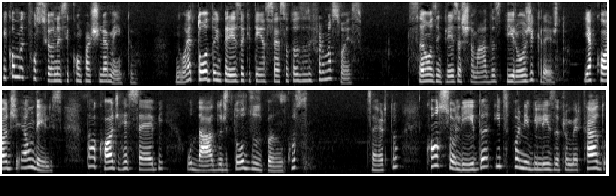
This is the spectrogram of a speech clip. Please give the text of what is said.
E como é que funciona esse compartilhamento? Não é toda empresa que tem acesso a todas as informações. São as empresas chamadas birôs de crédito. E a COD é um deles. Então a COD recebe o dado de todos os bancos, certo? Consolida e disponibiliza para o mercado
